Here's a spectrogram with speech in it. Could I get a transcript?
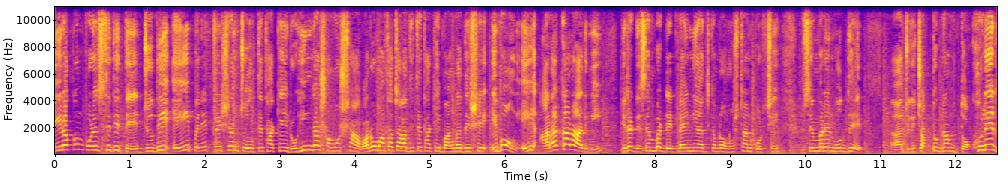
এই রকম পরিস্থিতিতে যদি এই পেনিট্রেশন চলতে থাকে, রোহিঙ্গা সমস্যা আবারও মাথাচাড়া দিতে থাকে বাংলাদেশে এবং এই আরাকান আর্মি যেটা ডিসেম্বর ডেডলাইন নিয়ে আজকে আমরা অনুষ্ঠান করছি, ডিসেম্বরের মধ্যে যদি চট্টগ্রাম দখলের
